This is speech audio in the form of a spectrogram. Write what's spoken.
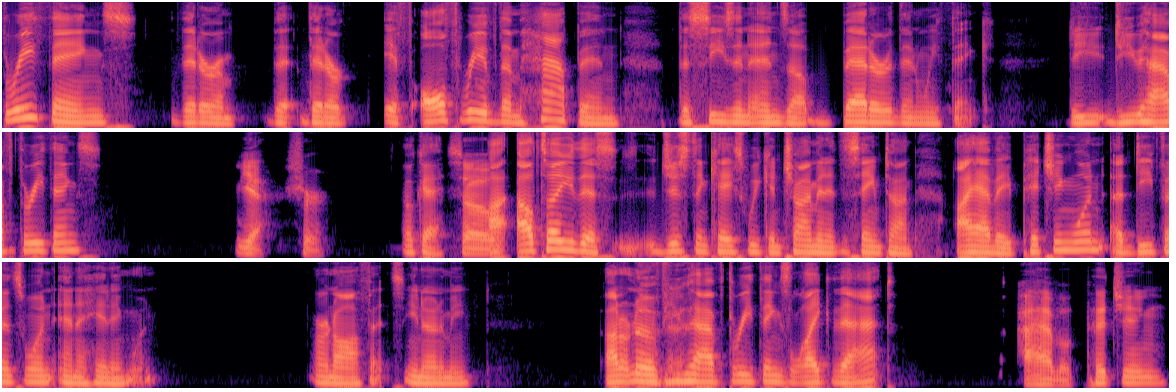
three things that are that that are if all three of them happen, the season ends up better than we think. Do you do you have three things? Yeah, sure. Okay. So I, I'll tell you this, just in case we can chime in at the same time. I have a pitching one, a defense one, and a hitting one, or an offense. You know what I mean? I don't know if you have three things like that. I have a pitching,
